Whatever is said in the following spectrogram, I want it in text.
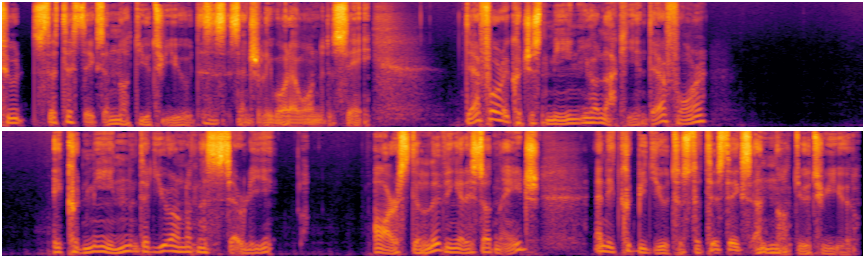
to statistics and not due to you. This is essentially what I wanted to say. Therefore, it could just mean you are lucky, and therefore, it could mean that you are not necessarily are still living at a certain age, and it could be due to statistics and not due to you.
